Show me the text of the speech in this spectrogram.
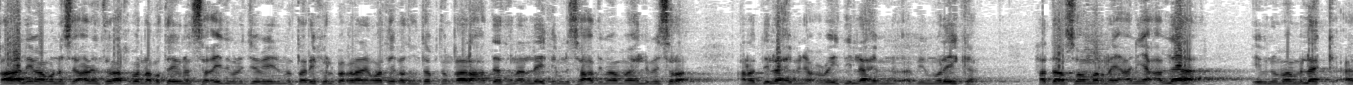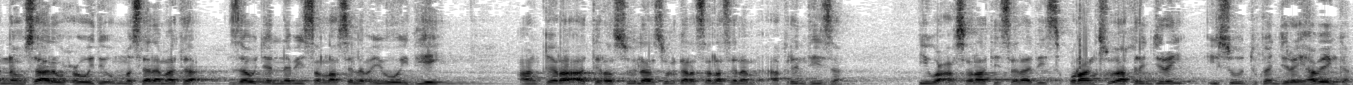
qala imam nas abarna qtay bn sacيid bn jamil bn طrيف الbqlani waثiqة tabtun qala xadaثna leyt bn sacd imam ahli misra can cabdilahi bn cubaydilahi bn abi muleyka haddaan soo marnay can yaclaa ibnu mamlak anahu sa'la wuxuu weydiiyey uma salamata zawja الnabiy sal slm ayuu weydiiyey can qira'ati rasul rasulka al sl slm akhrintiisa iyo wa can salaatii salaadiisa qur-aanka suu akhrin jiray iyo si uu tukan jiray habeenka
